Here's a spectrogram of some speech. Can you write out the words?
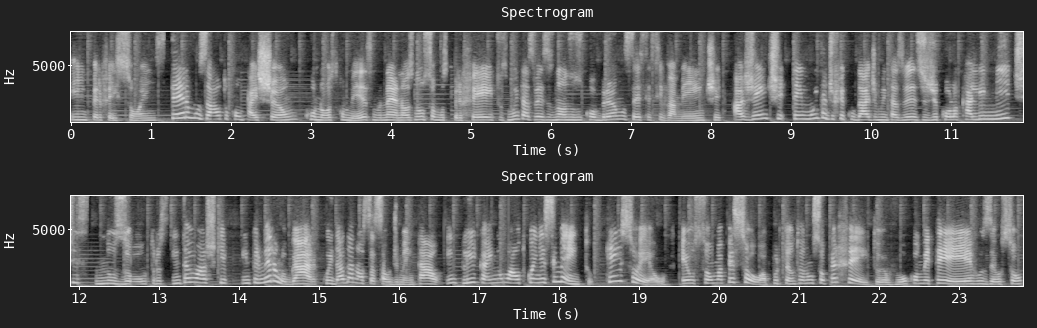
e imperfeições, termos autocompaixão conosco mesmo, né? Nós não somos perfeitos, muitas vezes nós nos cobramos excessivamente. A gente tem muita dificuldade muitas vezes de colocar limites nos outros. Então eu acho que em primeiro lugar, cuidar da nossa saúde mental implica em um autoconhecimento. Quem sou eu? Eu sou uma pessoa, portanto eu não sou perfeito. Eu vou cometer erros, eu sou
